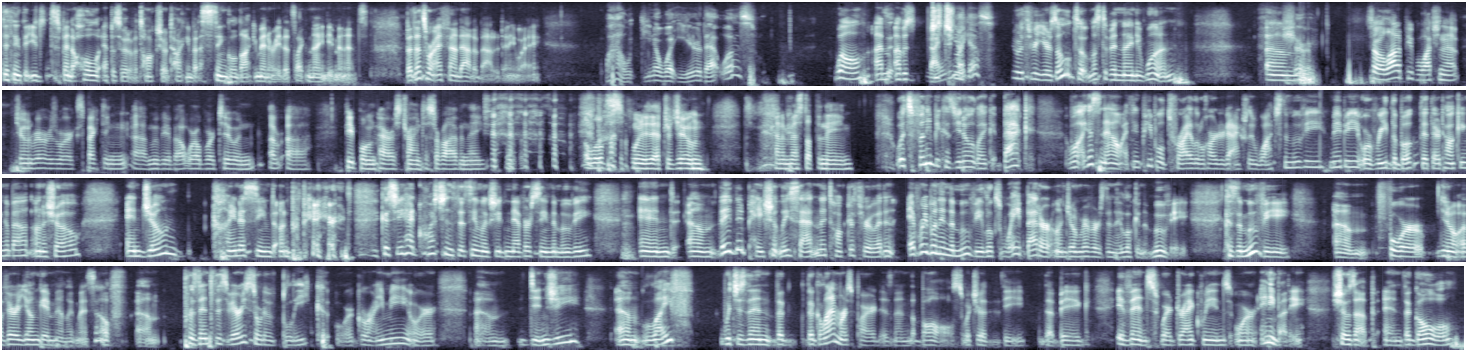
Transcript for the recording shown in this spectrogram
to think that you'd spend a whole episode of a talk show talking about a single documentary that's like 90 minutes. But that's where I found out about it anyway. Wow, do you know what year that was? Well, I'm, I was just 90, two, I guess. two or three years old, so it must have been 91. Um, Sure. So a lot of people watching that Joan Rivers were expecting a movie about World War II and uh, uh, people in Paris trying to survive, and they, they were a little disappointed after Joan kind of messed up the name. Well, it's funny because, you know, like back, well, I guess now I think people try a little harder to actually watch the movie, maybe, or read the book that they're talking about on a show. And Joan kind of seemed unprepared because she had questions that seemed like she'd never seen the movie. And um, they, they patiently sat and they talked her through it. And everyone in the movie looks way better on Joan Rivers than they look in the movie. Because the movie, um, for you know a very young gay man like myself um, presents this very sort of bleak or grimy or um, dingy um, life which is then the the glamorous part is then the balls which are the the big events where drag queens or anybody shows up and the goal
